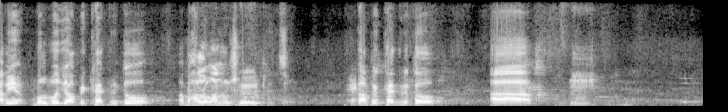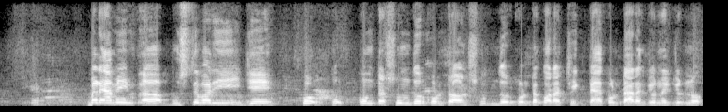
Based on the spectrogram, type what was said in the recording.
আমি বলব যে অপেক্ষাকৃত ভালো মানুষ হয়ে উঠেছি। অপেক্ষাকৃত মানে আমি বুঝতে পারি যে কোনটা সুন্দর, কোনটা অসুন্দর, কোনটা করা ঠিক না, কোনটা আরেকজনের জন্য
